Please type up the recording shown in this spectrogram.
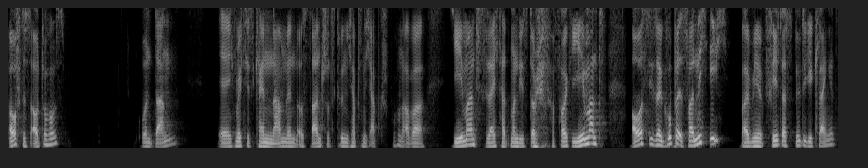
auf das Autohaus. Und dann, äh, ich möchte jetzt keinen Namen nennen aus Datenschutzgründen, ich habe es nicht abgesprochen, aber jemand, vielleicht hat man die Story verfolgt, jemand aus dieser Gruppe, es war nicht ich, weil mir fehlt das nötige Kleingeld,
